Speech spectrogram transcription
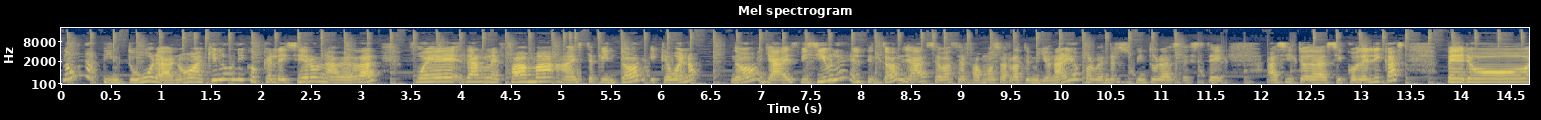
no pintura, ¿no? Aquí lo único que le hicieron, la verdad, fue darle fama a este pintor y que bueno, ¿no? Ya es visible el pintor, ya se va a hacer famoso al rato y millonario por vender sus pinturas, este, así todas psicodélicas, pero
